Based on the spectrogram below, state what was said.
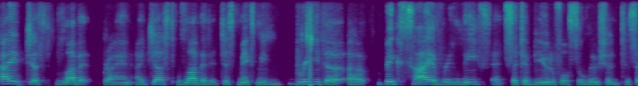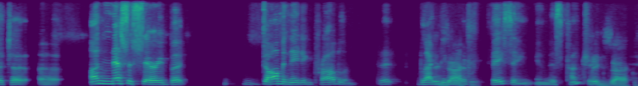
I just love it, Brian. I just love it. It just makes me breathe a, a big sigh of relief at such a beautiful solution to such a, a unnecessary but dominating problem that Black exactly. people are facing in this country. Exactly.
